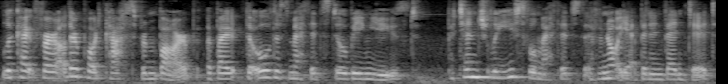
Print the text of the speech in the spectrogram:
Look out for other podcasts from Barb about the oldest methods still being used, potentially useful methods that have not yet been invented,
